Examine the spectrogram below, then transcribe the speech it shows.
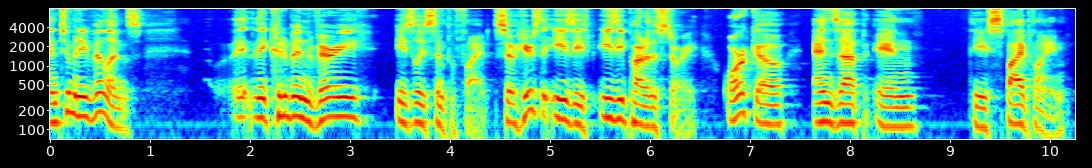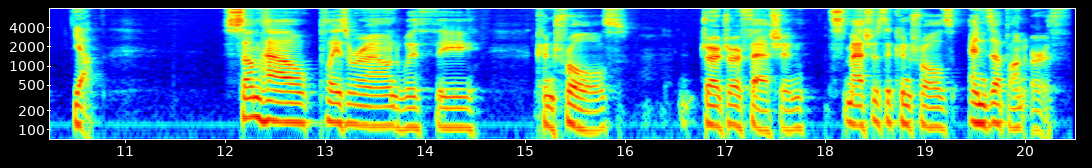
and too many villains. It- they could have been very easily simplified. So here's the easy easy part of the story. Orko ends up in the spy plane. Yeah. Somehow plays around with the controls, Jar Jar fashion, smashes the controls, ends up on Earth,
